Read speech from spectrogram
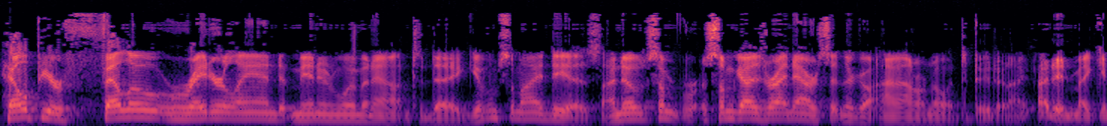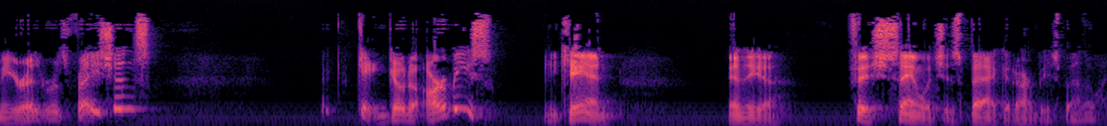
Help your fellow Raiderland men and women out today. Give them some ideas. I know some some guys right now are sitting there going, "I don't know what to do tonight. I didn't make any reservations. I can't go to Arby's. You can." in the uh, fish sandwiches back at Arby's, by the way.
